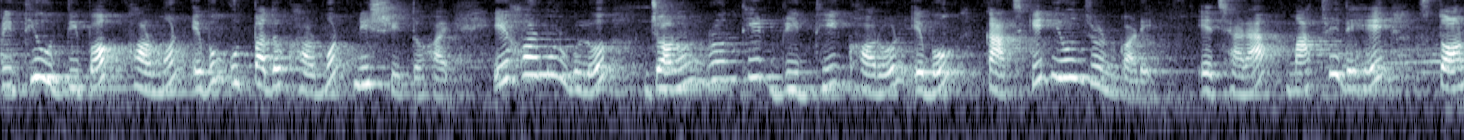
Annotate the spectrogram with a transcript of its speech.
বৃদ্ধি উদ্দীপক হরমোন এবং উৎপাদক হরমোন নিঃসৃত হয়। এই হরমোনগুলো জননগ্রন্থির বৃদ্ধি, ক্ষরণ এবং কাজকে নিয়ন্ত্রণ করে। এছাড়া মাতৃদেহে স্তন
